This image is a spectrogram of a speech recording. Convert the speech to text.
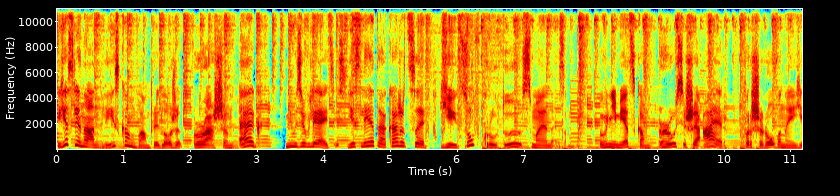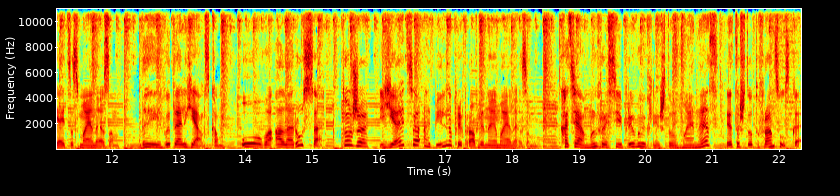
Если на английском вам предложат Russian egg, не удивляйтесь, если это окажется яйцо вкрутую с майонезом. В немецком «Russische Eier» – фаршированные яйца с майонезом. Да и в итальянском «Ова alla russa» тоже яйца, обильно приправленные майонезом. Хотя мы в России привыкли, что майонез — это что-то французское.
